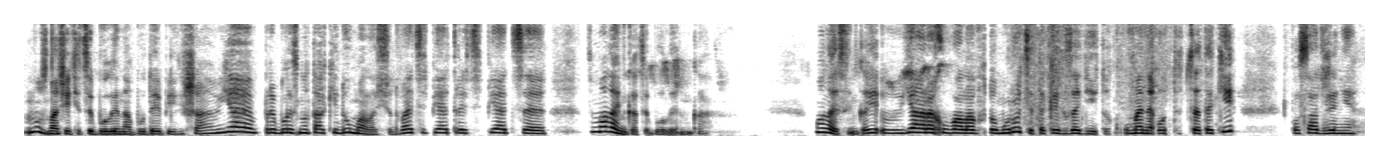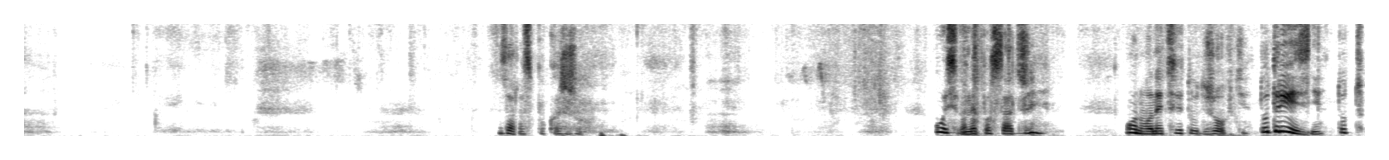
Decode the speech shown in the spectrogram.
Ну, значить, і цибулина буде більша. Я приблизно так і думала, що 25-35 це, це маленька цибулинка. Малесенька. Я- рахувала в тому році таких задіток. У мене от це такі посаджені. Зараз покажу. Ось вони посаджені. Вон вони цвітуть жовті. Тут різні. Тут,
